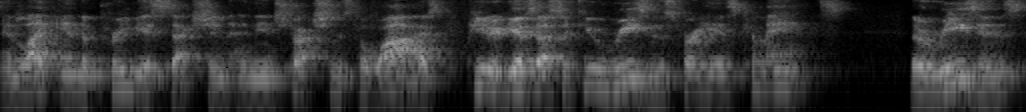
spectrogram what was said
And like in the previous section and the instructions to wives, Peter gives us a few reasons for his commands. The reasons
